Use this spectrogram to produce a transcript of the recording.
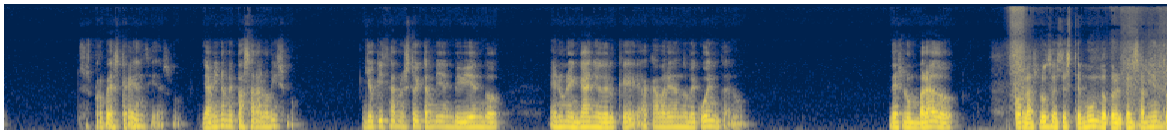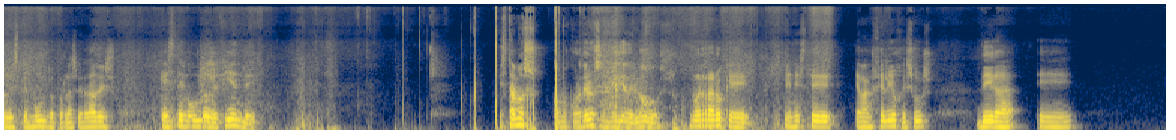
sus propias creencias. Y a mí no me pasará lo mismo. Yo quizá no estoy también viviendo en un engaño del que acabaré dándome cuenta, ¿no? Deslumbrado por las luces de este mundo, por el pensamiento de este mundo, por las verdades que este mundo defiende. Estamos como corderos en medio de lobos. No es raro que en este Evangelio Jesús diga, eh,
